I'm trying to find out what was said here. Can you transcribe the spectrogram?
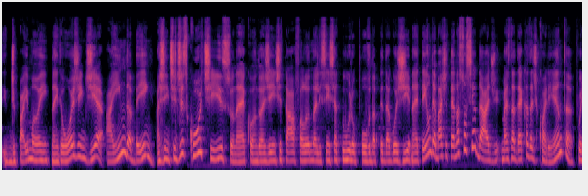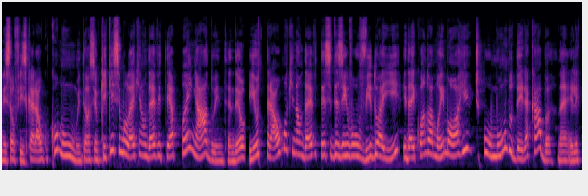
de pai e mãe, né? Então hoje em dia, ainda bem, a gente discute isso, né? Quando a gente tá falando da licenciatura, o povo da pedagogia, né? Tem um debate até na sociedade, mas na década de 40, punição física era algo comum. Então, assim, o que que esse moleque não deve ter apanhado, entendeu? E o trauma que não deve ter se desenvolvido aí. E daí, quando a mãe morre, tipo, o mundo dele acaba, né? Ele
